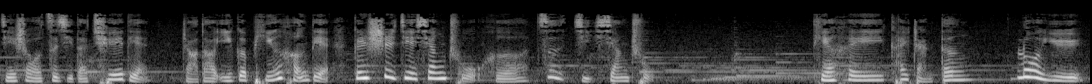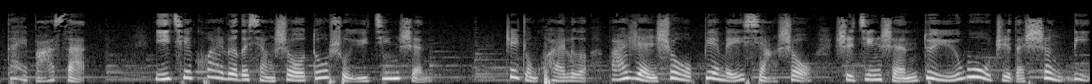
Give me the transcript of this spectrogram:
接受自己的缺点，找到一个平衡点，跟世界相处和自己相处。天黑开盏灯，落雨带把伞，一切快乐的享受都属于精神。这种快乐把忍受变为享受，是精神对于物质的胜利。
